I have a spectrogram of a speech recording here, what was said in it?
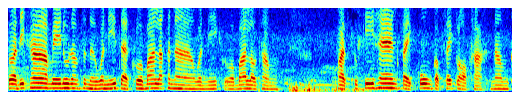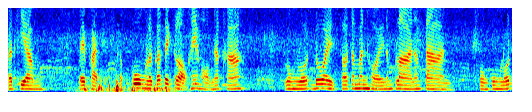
สวัสดีค่ะ เมนูนำเสนอวันนี้จากครัวบ้านลัคนา วันนี้ครัวบ้านเราทำผัดสุกี้แห้งใส่กุ้งกับไส้กรอกค่ะนำกระเทียมไปผัดกับกุ้งแล้วก็ไส้กรอกให้หอมนะคะปรุงรสด้วยซอสน้ำมันหอยน้ำปลาน้ำตาลผงปรุงรส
